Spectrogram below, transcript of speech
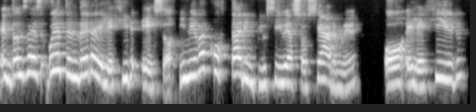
Entonces voy a tender a elegir eso. Y me va a costar inclusive asociarme o elegir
